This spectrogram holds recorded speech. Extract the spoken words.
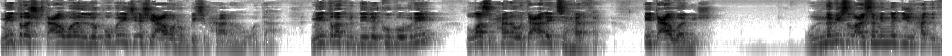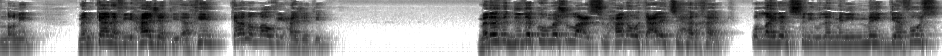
مين تراش تعاون ذو بوبري اش يعاون ربي سبحانه وتعالى؟ مين ترى تبدي ذاك بوبري الله سبحانه وتعالى يتسهر خير. يتعاونيش. والنبي صلى الله عليه وسلم ينقي الحديث النغني من كان في حاجة أخيه كان الله في حاجته. مرة بدي ذاكو ما شاء الله سبحانه وتعالى يتسهر خاك والله إلا نسني وذان ماني ما يقافوس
